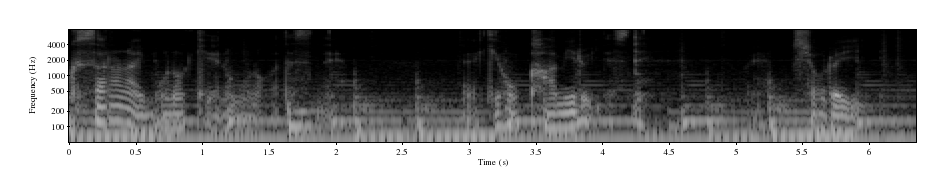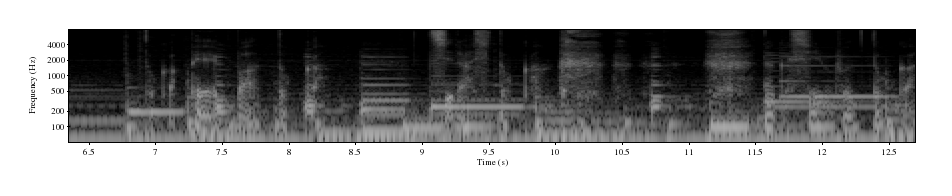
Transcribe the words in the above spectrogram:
腐らないもの系のものがですね、え基本紙類ですね。書類とかペーパーとかチラシとか なんか新聞とか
